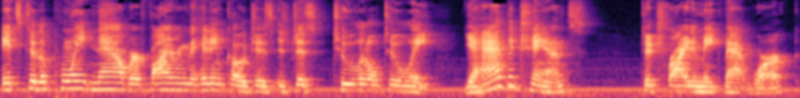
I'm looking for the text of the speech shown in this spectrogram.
It's to the point now where firing the hitting coaches is just too little too late. You had the chance to try to make that work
